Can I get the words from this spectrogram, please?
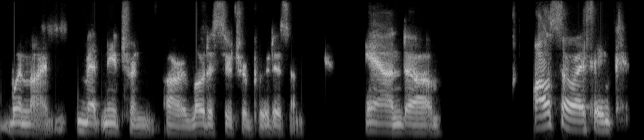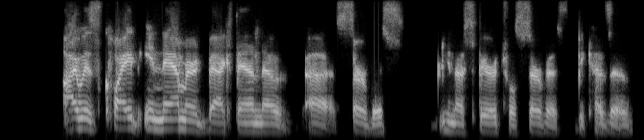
when I met Nichiren or Lotus Sutra Buddhism. And um, also, I think I was quite enamored back then of uh, service, you know, spiritual service because of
